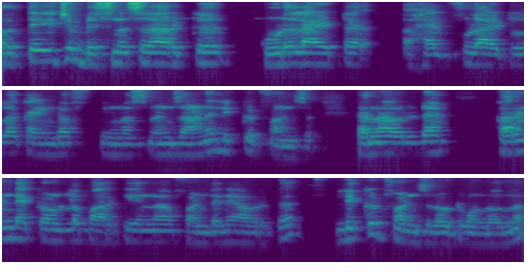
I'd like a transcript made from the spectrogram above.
പ്രത്യേകിച്ചും ബിസിനസ്സുകാർക്ക് കൂടുതലായിട്ട് ഹെൽപ്ഫുൾ ആയിട്ടുള്ള കൈൻഡ് ഓഫ് ഇൻവെസ്റ്റ്മെന്റ്സ് ആണ് ലിക്വിഡ് ഫണ്ട്സ് കാരണം അവരുടെ കറണ്ട് അക്കൗണ്ടിൽ പാർക്ക് ചെയ്യുന്ന ഫണ്ടിനെ അവർക്ക് ലിക്വിഡ് ഫണ്ട്സിലോട്ട് കൊണ്ടുവന്ന്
